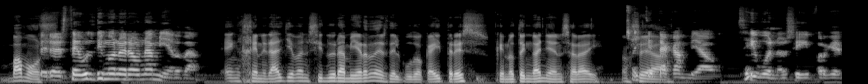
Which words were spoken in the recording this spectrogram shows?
vamos. Pero este último no era una mierda. En general llevan siendo una mierda desde el Budokai 3. Que no te engañen, Sarai. O es que te ha cambiado. Sí, bueno, sí, porque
